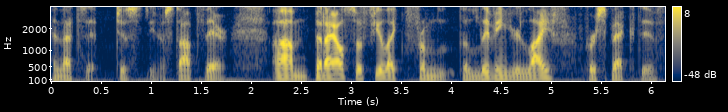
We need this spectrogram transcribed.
and that's it. Just you know, stop there. Um, but I also feel like from the living your life perspective,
